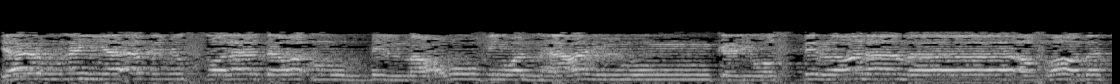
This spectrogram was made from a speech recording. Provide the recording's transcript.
يَا بُنَيَّ أَقِمِ الصَّلَاةَ وَأْمُرْ بِالْمَعْرُوفِ وَانْهَ عَنِ الْمُنكَرِ وَاصْبِرْ عَلَىٰ مَا أَصَابَكَ ۖ.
